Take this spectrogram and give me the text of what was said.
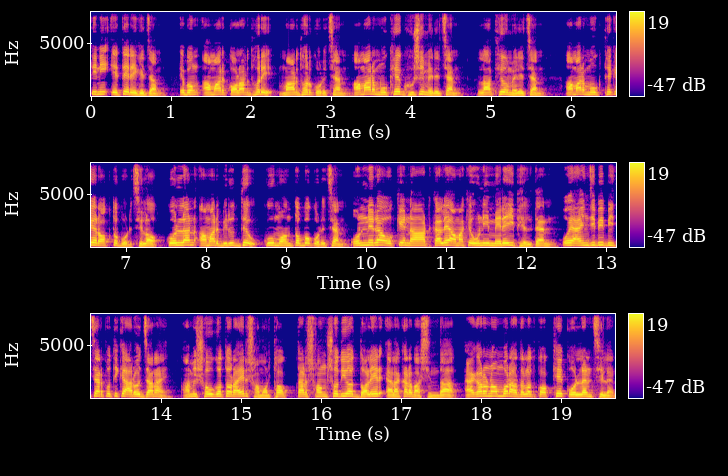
তিনি এতে রেগে যান এবং আমার কলার ধরে মারধর করেছেন। আমার মুখে ঘুষি মেরেছেন, লাথিও মেরেছেন, আমার মুখ থেকে রক্ত পড়ছিল। কল্যাণ আমার বিরুদ্ধেও কুমন্তব্য করেছেন। অন্যেরা ওকে না আটকালে আমাকে উনি মেরেই ফেলতেন। ওই আইনজীবী বিচারপতিকে আরও জানায়, আমি সৌগত রায়ের সমর্থক, তার সংসদীয় দলের এলাকার বাসিন্দা। এগারো নম্বর আদালত কক্ষে কল্যাণ ছিলেন।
